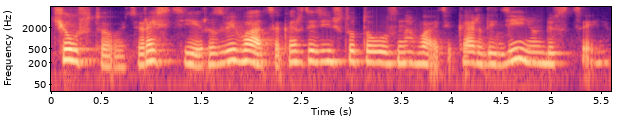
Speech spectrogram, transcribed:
чувствовать, расти, развиваться, каждый день что-то узнавать, и каждый день он бесценен.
